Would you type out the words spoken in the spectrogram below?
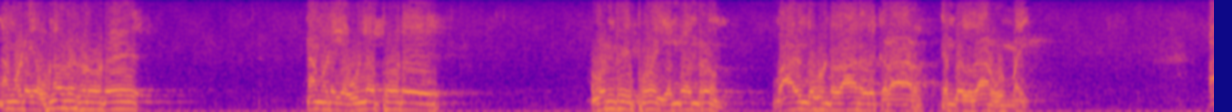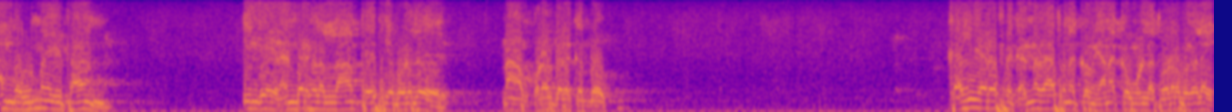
நம்முடைய உணர்வுகளோடு நம்முடைய உள்ளத்தோடு ஒன்றி போய் என்றென்றும் வாழ்ந்து கொண்டுதான் இருக்கிறார் என்பதுதான் உண்மை. அந்த உண்மையைத்தான் இங்கே நண்பர்கள் எல்லாம் பேசிய பொழுது நாம் உணர்ந்திருக்கின்றோம். கவியரசு கண்ணதாசனுக்கும் எனக்கும் உள்ள தொடர்புகளை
